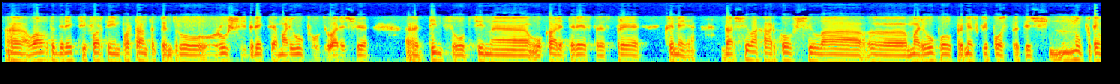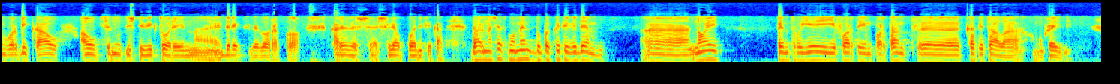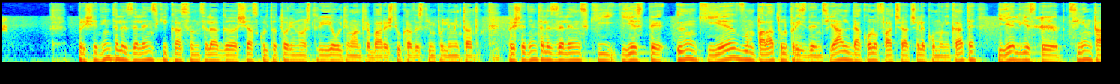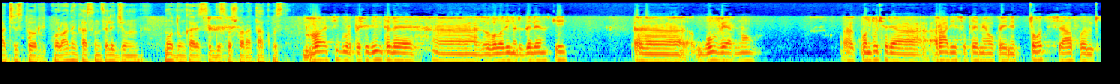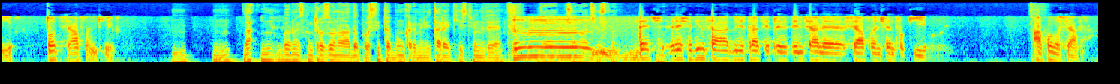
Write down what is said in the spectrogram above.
Uh, o altă direcție foarte importantă pentru ruși, direcția Mariupol, deoarece uh, tind să obțină o cale terestră spre Crimea. Dar și la Harkov și la uh, Mariupol primesc ripostă. Deci nu putem vorbi că au, au obținut niște victorii în, în direcțiile lor acolo, care le, și le-au planificat. Dar în acest moment, după câte vedem uh, noi, pentru ei e foarte important uh, capitala Ucrainei. Președintele Zelenski, ca să înțeleagă și ascultătorii noștri, e ultima întrebare, știu că aveți timpul limitat. Președintele Zelenski este în Kiev, în Palatul Prezidențial, de acolo face acele comunicate. El este ținta acestor coloane, ca să înțelegem modul în care se desfășoară atacul ăsta. Vă asigur, președintele uh, Volodymyr Zelenski, uh, guvernul, uh, conducerea Radii Supreme a Ucrainei, toți se află în Kiev tot se află în Kiev. Mm-hmm. Da, bănuiesc într-o zonă adăpostită, buncăre militare, chestiuni de, de mm, genul acesta. Deci, reședința administrației prezidențiale se află în centrul Kievului. Acolo se află.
